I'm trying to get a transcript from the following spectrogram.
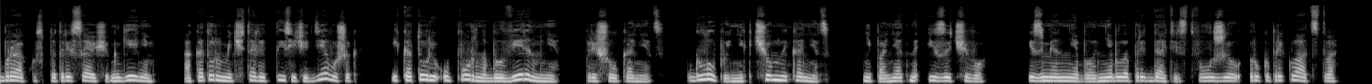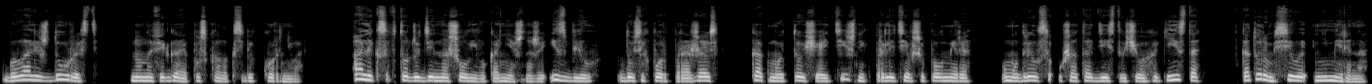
браку с потрясающим гением, о котором мечтали тысячи девушек, и который упорно был верен мне, пришел конец. Глупый, никчемный конец. Непонятно из-за чего. Измен не было, не было предательств, лжи, рукоприкладства. Была лишь дурость, но нафига я пускала к себе Корнева. Алекс в тот же день нашел его, конечно же, избил. До сих пор поражаюсь, как мой тощий айтишник, пролетевший полмира, умудрился ушатать действующего хоккеиста, в котором силы немерено.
